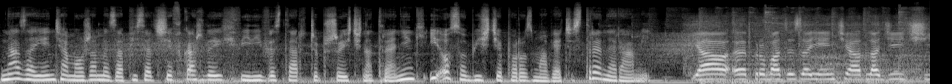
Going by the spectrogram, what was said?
Na zajęcia możemy zapisać się w każdej chwili, wystarczy przyjść na trening i osobiście porozmawiać z trenerami. Ja e, prowadzę zajęcia dla dzieci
